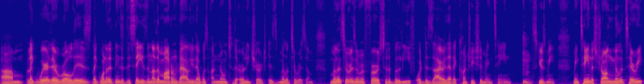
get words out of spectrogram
um, like where their role is. Like one of the things that they say is another modern value that was unknown to the early church is militarism. Militarism refers to the belief or desire that a country should maintain, excuse me, maintain a strong military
